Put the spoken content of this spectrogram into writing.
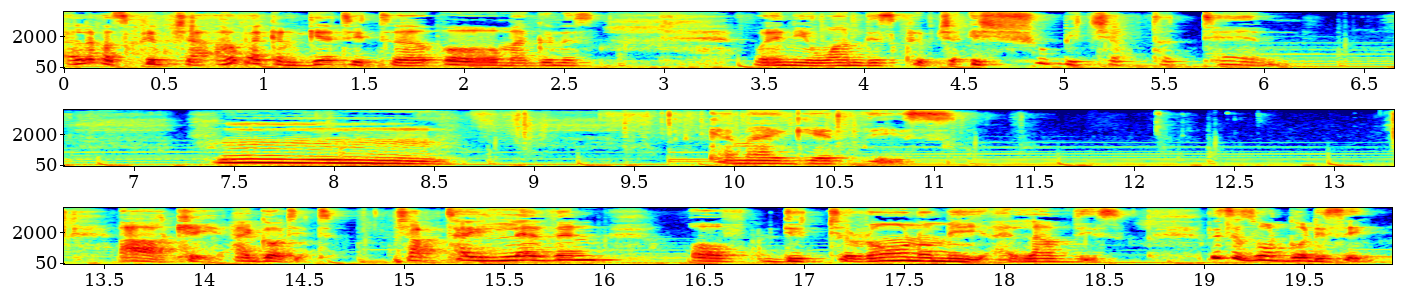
I love a scripture. I hope I can get it. Uh, oh my goodness, when you want this scripture, it should be chapter ten. Hmm. Can I get this? Okay, I got it chapter 11 of Deuteronomy. I love this. This is what God is saying.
